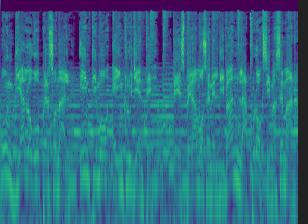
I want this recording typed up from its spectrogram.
Un diálogo personal, íntimo e incluyente. Te esperamos en el diván la próxima semana.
